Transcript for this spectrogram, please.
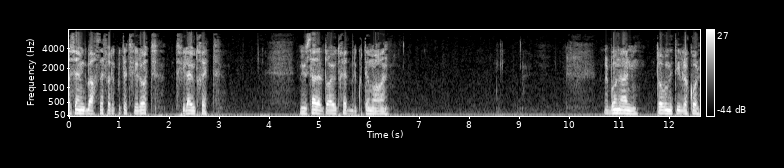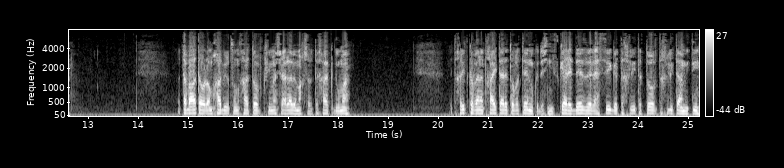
השם מטבח ספר ליקוטי תפילות, תפילה י"ח מיוסד על תורה י"ח בליקוטי מוהר"ן ריבון העלמין, טוב ומיטיב לכל. אתה בראת עולמך ברצונך הטוב כפי מה שעלה במחשבתך הקדומה. ותכלית כוונתך הייתה לטובתנו, כדי שנזכה על ידי זה להשיג את תכלית הטוב, תכלית האמיתי.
